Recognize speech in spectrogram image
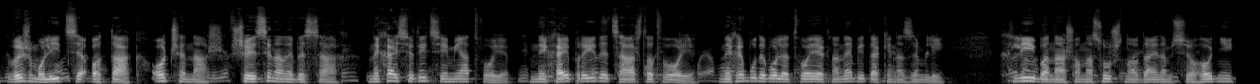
Ви ж моліться отак, Отче наш, що єси на небесах, нехай святиться ім'я Твоє, нехай прийде царство Твоє, нехай буде воля Твоя як на небі, так і на землі. Хліба нашого насушного дай нам сьогодні,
